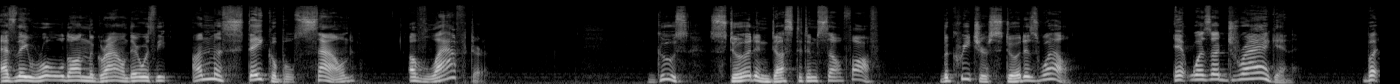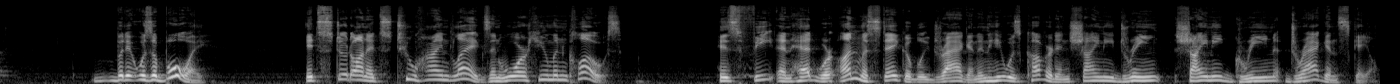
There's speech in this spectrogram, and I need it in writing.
as they rolled on the ground, there was the unmistakable sound of laughter. Goose stood and dusted himself off. The creature stood as well. It was a dragon. But but it was a boy. It stood on its two hind legs and wore human clothes. His feet and head were unmistakably dragon, and he was covered in shiny, dream, shiny green dragon scale.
